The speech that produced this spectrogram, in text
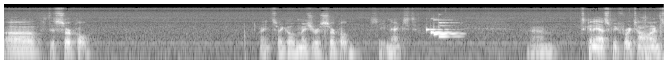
of the circle. Right, so I go measure a circle, say next. Um, it's going to ask me for a tolerance.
